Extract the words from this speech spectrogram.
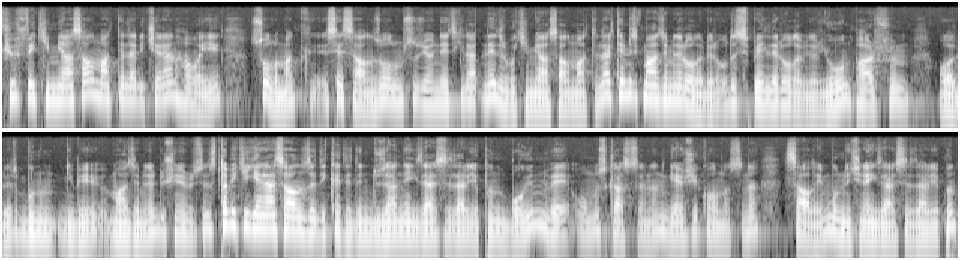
küf ve kimyasal maddeler içeren havayı solumak ses sağlığınızı olumsuz yönde etkiler. Nedir bu kimyasal maddeler? Temizlik malzemeleri olabilir, oda spreyleri olabilir, yoğun parfüm olabilir. Bunun gibi malzemeleri düşünebilirsiniz. Tabii ki genel sağlığınıza dikkat edin. Düzenli egzersizler yapın. Boyun ve omuz kaslarının gevşek olmasını sağlayın. Bunun için egzersizler yapın.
